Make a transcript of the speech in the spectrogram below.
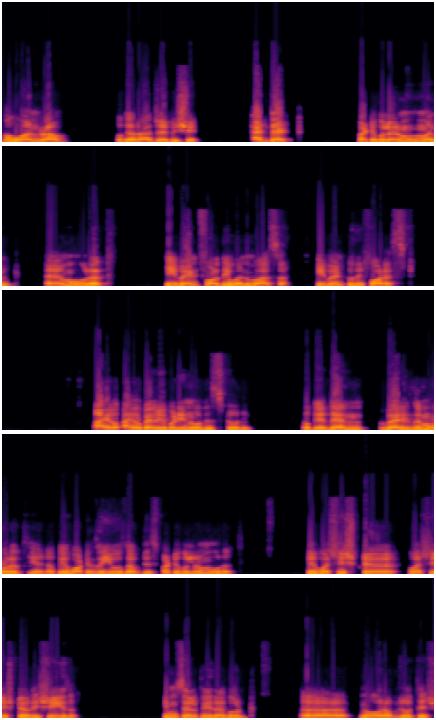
Bhagwan Ram. Okay, Raja Abhishek. At that particular moment, uh, Muhurat, he went for the Vanvasa. He went to the forest. I, I hope everybody know this story. Okay, then where is the Muhurat here? Okay, what is the use of this particular Muhurat? Okay, Vashishta, Vashishta Rishi is himself is a good uh, knower of Jyotish.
